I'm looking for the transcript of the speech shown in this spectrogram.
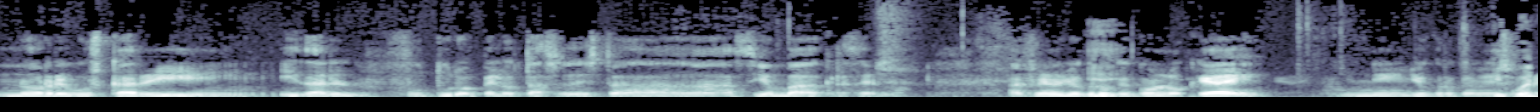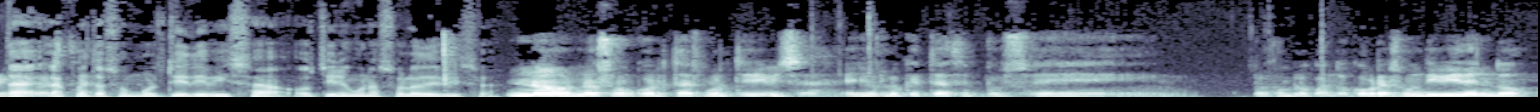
no rebuscar y, y dar el futuro pelotazo de esta acción va a crecer. ¿no? Al final yo creo Y- que con lo que hay, yo creo que me ¿Y sobra cuenta, las cuentas son multidivisa o tienen una sola divisa? No, no son cuentas multidivisa. Ellos lo que te hacen, pues, eh, por ejemplo, cuando cobras un dividendo,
